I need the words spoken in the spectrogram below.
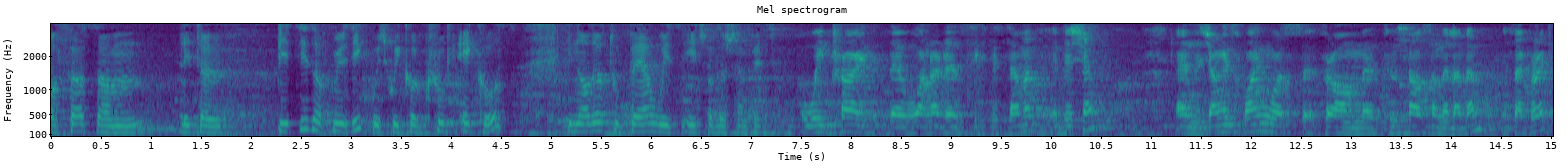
offer some little pieces of music which we call Krug echoes in order to pair with each of the champagnes. We tried the 167th edition and the youngest wine was from uh, 2011. Is that correct?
